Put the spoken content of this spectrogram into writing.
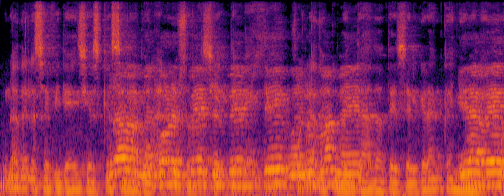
Una de las evidencias que ha salido a la luz recientemente fue la documentada desde el Gran Cañón Mira, ve,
